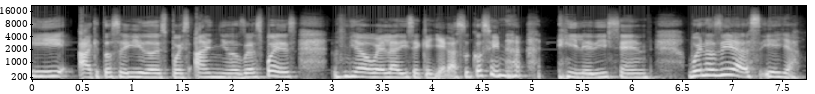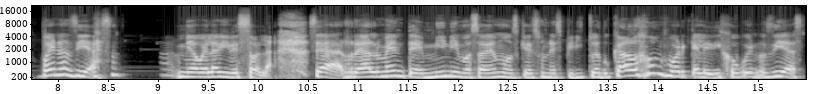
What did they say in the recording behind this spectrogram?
Y acto seguido, después, años después, mi abuela dice que llega a su cocina y le dicen, buenos días. Y ella, buenos días. Mi abuela vive sola. O sea, realmente mínimo sabemos que es un espíritu educado porque le dijo buenos días.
